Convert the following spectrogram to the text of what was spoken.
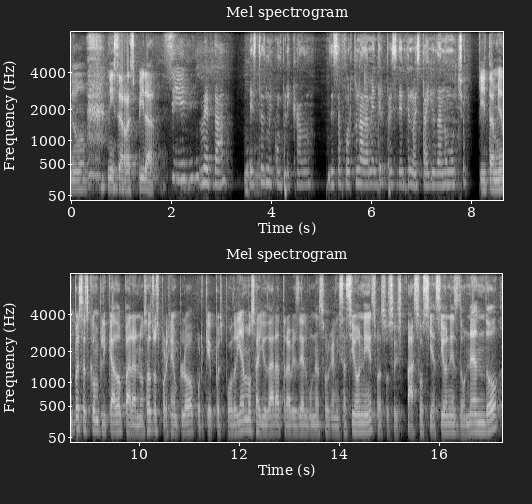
No, ni se respira. Sí, verdad. Esto es muy complicado desafortunadamente el presidente no está ayudando mucho. Y también pues es complicado para nosotros, por ejemplo, porque pues podríamos ayudar a través de algunas organizaciones o asociaciones donando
